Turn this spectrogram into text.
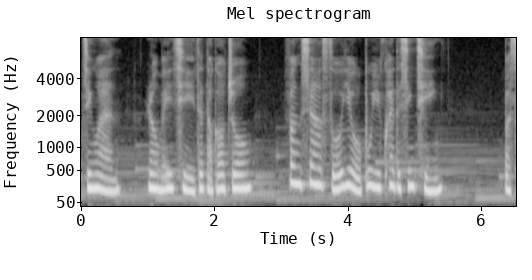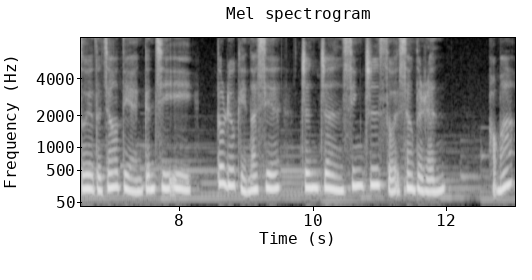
今晚，让我们一起在祷告中放下所有不愉快的心情。把所有的焦点跟记忆都留给那些真正心之所向的人，好吗？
